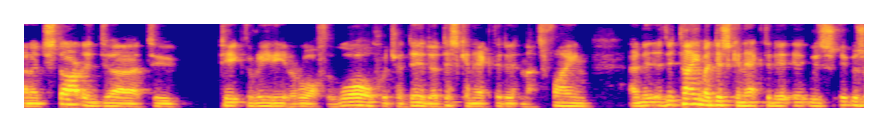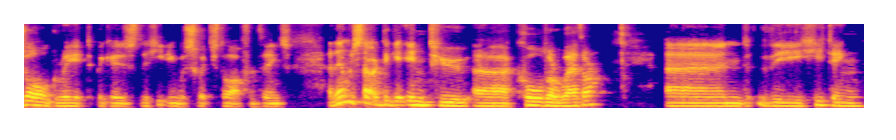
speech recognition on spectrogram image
and I'd started uh, to take the radiator off the wall, which I did. I disconnected it, and that's fine. And at the time I disconnected it, it was it was all great because the heating was switched off and things. And then we started to get into uh, colder weather, and the heating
